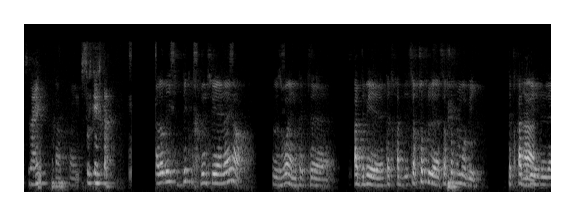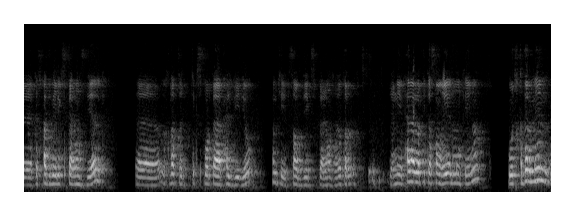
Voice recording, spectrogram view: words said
اسماعيل الصوت كيقطع هذا ال XD خدمت فيه أنايا زوين كتقاد به كتقاد surtout في surtout في الموبيل. كتقاد آه. به كتقاد به l'expérience ديالك تقدر ت exporter ها بحال فيديو. فهمتي؟ تصاوب ديك expérience يعني بحال l'application réellement كاينة وتقدر même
